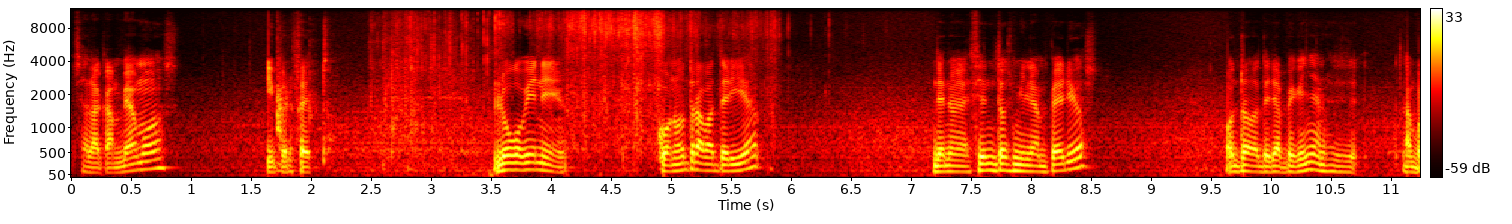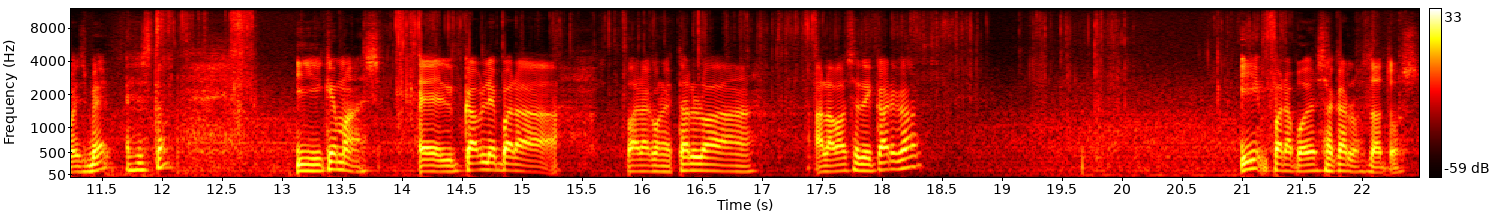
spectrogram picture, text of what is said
se la cambiamos y perfecto. Luego viene con otra batería de 900 miliamperios otra batería pequeña, no sé si la podéis ver, es esta. Y qué más, el cable para, para conectarlo a, a la base de carga y para poder sacar los datos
